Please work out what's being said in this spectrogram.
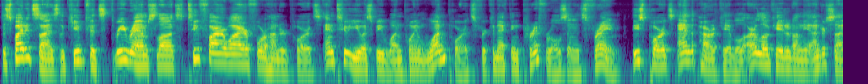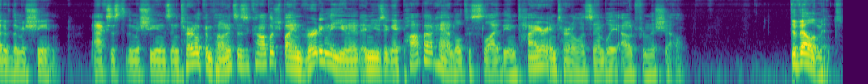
Despite its size, the Cube fits three RAM slots, two FireWire 400 ports, and two USB 1.1 ports for connecting peripherals in its frame. These ports and the power cable are located on the underside of the machine. Access to the machine's internal components is accomplished by inverting the unit and using a pop-out handle to slide the entire internal assembly out from the shell. Development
